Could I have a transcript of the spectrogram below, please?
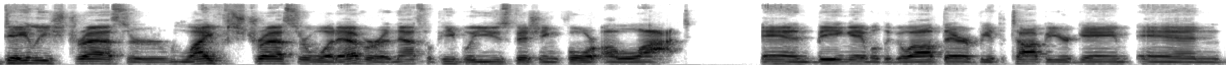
daily stress or life stress or whatever. And that's what people use fishing for a lot. And being able to go out there, be at the top of your game, and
